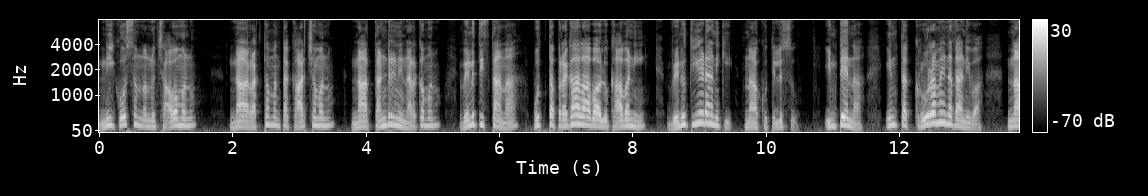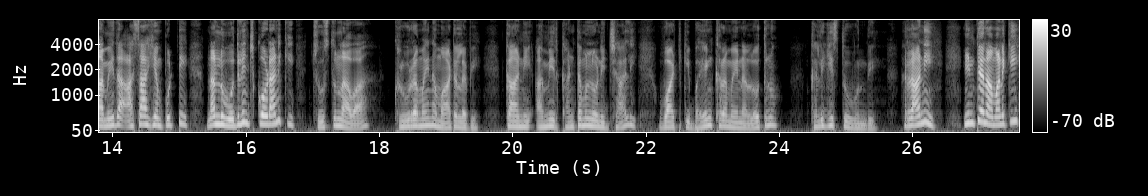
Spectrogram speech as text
నీకోసం నన్ను చావమను? నా రక్తమంతా కార్చమను? నా తండ్రిని నరకమను? వెనుతిస్తానా? ఉత్త ప్రగాలాభాలు కావని వెనుతీయడానికి నాకు తెలుసు. ఇంతేనా? ఇంత క్రూరమైన దానివా? నా మీద అసహ్యం పుట్టి నన్ను వదిలించుకోడానికి చూస్తున్నావా? క్రూరమైన మాటలవి కాని అమీర్ కంఠంలోని జాలి వాటికి భయంకరమైన లోతును కలిగిస్తూ ఉంది. రాణి ఇంతేనా మనకి?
